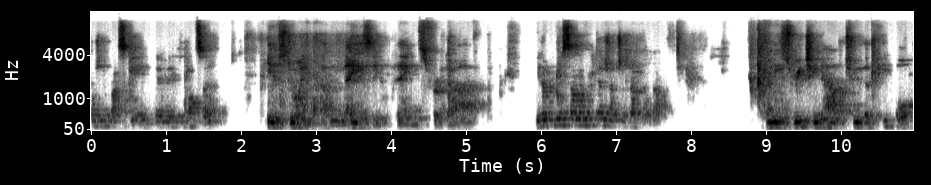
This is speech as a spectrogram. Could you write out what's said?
Bożej łaski i mocy He is doing amazing things for God. i robi niesamowite rzeczy dla Boga. And he's reaching out to the people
